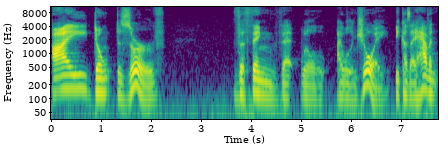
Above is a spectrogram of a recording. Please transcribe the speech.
i don't deserve the thing that will i will enjoy because i haven't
